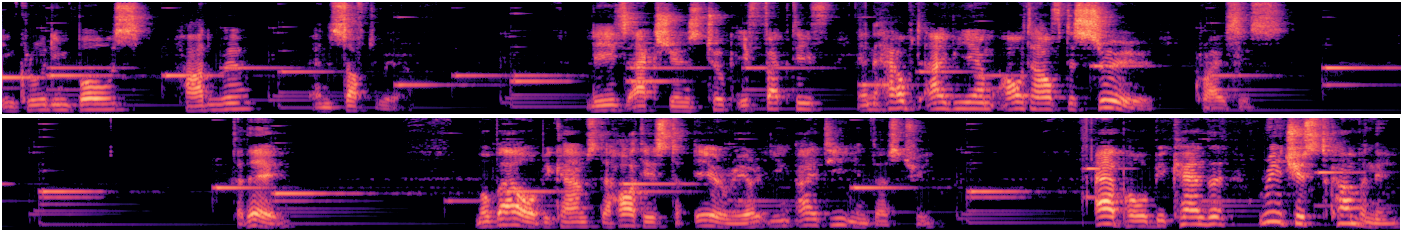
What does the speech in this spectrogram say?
including both hardware and software. These actions took effective and helped IBM out of the third crisis. Today, mobile becomes the hottest area in IT industry. Apple became the richest company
